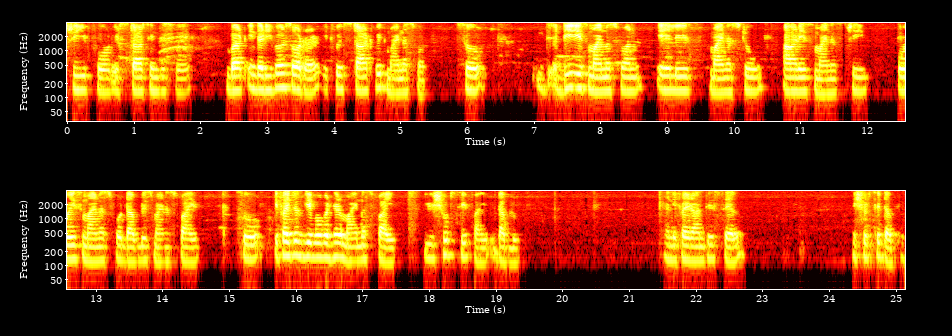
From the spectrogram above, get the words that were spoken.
3 4 it starts in this way. But in the reverse order it will start with minus 1 so D is minus 1, L is minus 2, R is minus 3, O is minus 4, W is minus 5. So if I just give over here minus 5, you should see 5 W. And if I run this cell, you should see W.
